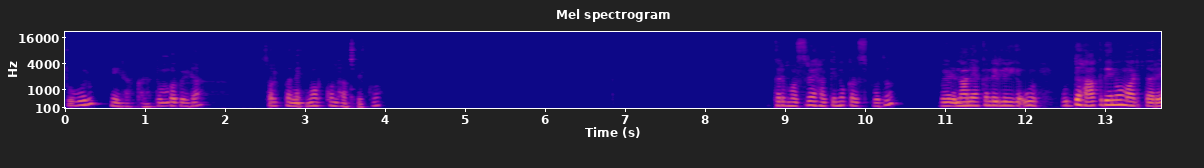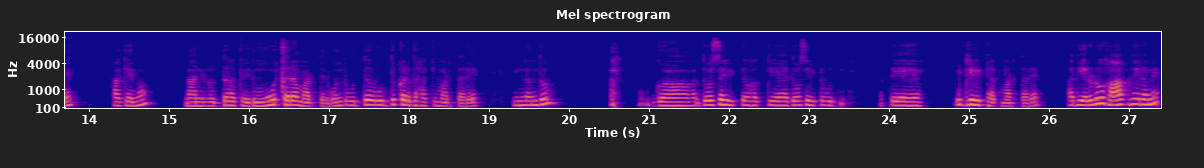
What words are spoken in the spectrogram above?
ಚೂರು ನೀರು ಹಾಕೋಣ. ತುಂಬ ಬೇಡ. ಸ್ವಲ್ಪನೇ ನೋಡ್ಕೊಂಡು ಹಾಕಬೇಕು. ಕರಿ, ಮೊಸರೆ ಹಾಕಿನೂ ಕಲಿಸ್ಬೋದು ಬೇಡ, ನಾನು ಯಾಕಂದರೆ ಇಲ್ಲಿ ಈಗ ಉದ್ದ ಹಾಕದೇನೂ ಮಾಡ್ತಾರೆ. ಹಾಗೇನೋ ನಾನಿಲ್ಲಿ ಉದ್ದ ಹಾಕಿ, ಇದು ಮೂರು ಥರ ಮಾಡ್ತಾರೆ. ಒಂದು ಉದ್ದ, ಉದ್ದು ಕಡ್ದು ಹಾಕಿ ಮಾಡ್ತಾರೆ. ಇನ್ನೊಂದು ದೋಸೆ ಹಿಟ್ಟು ಹಾಕಿ ದೋಸೆ ಹಿಟ್ಟು ಉದ್, ಮತ್ತು ಇಡ್ಲಿ ಹಿಟ್ಟು ಹಾಕಿ ಮಾಡ್ತಾರೆ. ಅದು ಎರಡೂ ಹಾಕದಿರೇ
